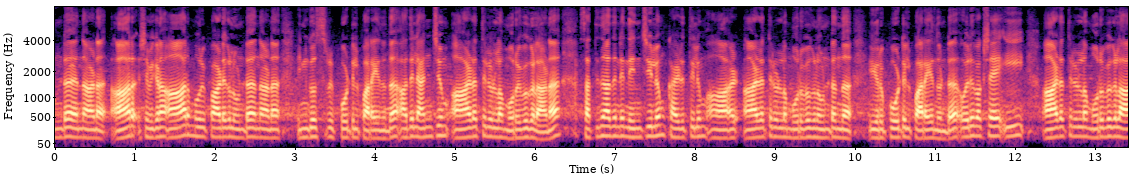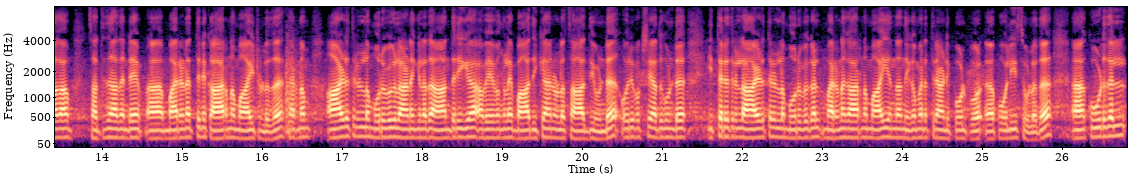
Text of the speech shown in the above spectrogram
ഉണ്ട് എന്നാണ് ആറ് ക്ഷമിക്കണം ആറ് മുറിപ്പാടുകൾ ഉണ്ട് എന്നാണ് ഇൻക്വസ്റ്റ് റിപ്പോർട്ടിൽ പറയുന്നത്. അതിൽ അഞ്ചും ആഴത്തിലുള്ള മുറിവുകളാണ്. സത്യനാഥന്റെ നെഞ്ചിലും കഴുത്തിലും ആഴത്തിലുള്ള മുറിവുകൾ ഉണ്ടെന്ന് ഈ റിപ്പോർട്ടിൽ പറയുന്നുണ്ട്. ഒരുപക്ഷെ ഈ ആഴത്തിലുള്ള മുറിവുകളാകാം സത്യനാഥന്റെ മരണത്തിന് കാരണമായിട്ടുള്ളത്. കാരണം ആഴത്തിലുള്ള മുറിവുകളാണെങ്കിൽ അത് ആന്തരിക അവയവങ്ങളെ ബാധിക്കാനുള്ള സാധ്യതയുണ്ട്. ഒരുപക്ഷെ അതുകൊണ്ട് ഇത്തരത്തിലുള്ള ആഴത്തിലുള്ള മുറിവുകൾ മരണകാരണമായി എന്ന നിഗമനത്തിലാണ് ഇപ്പോൾ പോലീസ് ഉള്ളത് കൂടുതൽ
